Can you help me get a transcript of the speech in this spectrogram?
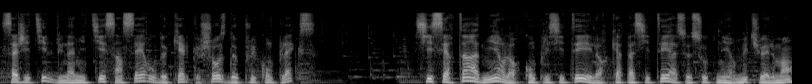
s'agit-il d'une amitié sincère ou de quelque chose de plus complexe? Si certains admirent leur complicité et leur capacité à se soutenir mutuellement,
